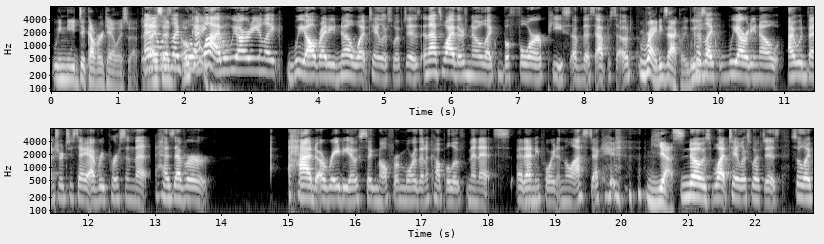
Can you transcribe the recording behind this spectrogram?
We need to cover Taylor Swift. And I it said, like, okay. well, why? But we already like we already know what Taylor Swift is, and that's why there's no like before piece of this episode. Right, exactly. We, because like we already know i would venture to say every person that has ever had a radio signal for more than a couple of minutes at any point in the last decade. Yes, knows what taylor swift is. So like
